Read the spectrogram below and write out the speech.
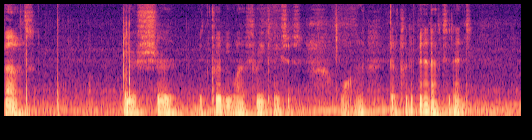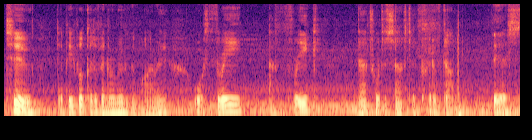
but you're sure it could be one of three cases. One, there could have been an accident. Two, the people could have been removing the wiring. Or three, a freak natural disaster could have done this.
